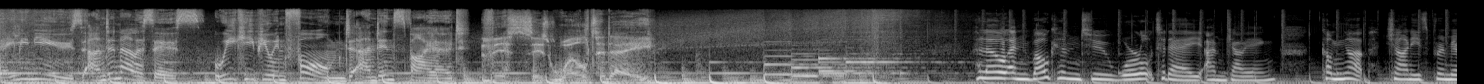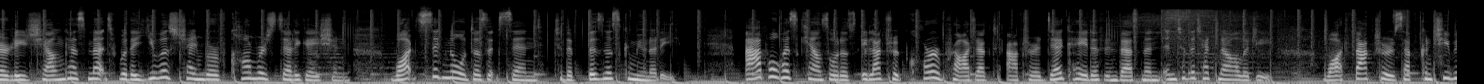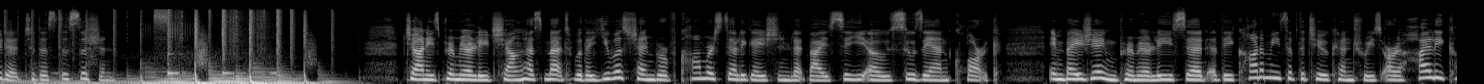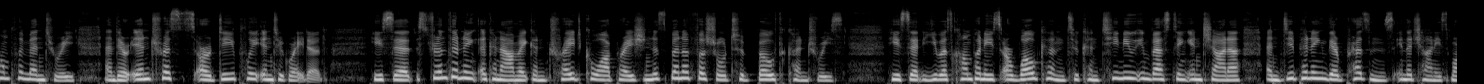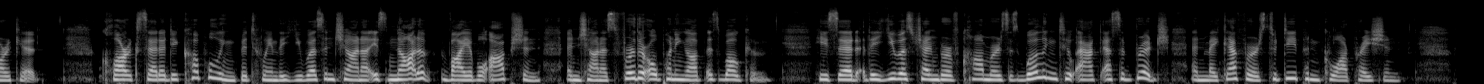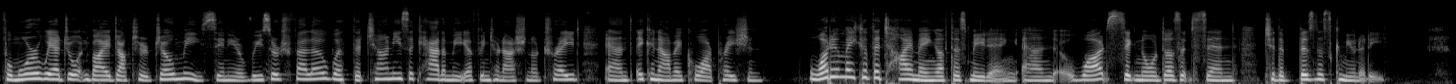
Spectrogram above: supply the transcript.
Daily news and analysis. We keep you informed and inspired. This is World Today. Hello and welcome to World Today. I'm Zhao Ying. Coming up, Chinese Premier Li Qiang has met with the U.S. Chamber of Commerce delegation. What signal does it send to the business community? Apple has cancelled its electric car project after a decade of investment into the technology. What factors have contributed to this decision? Chinese Premier Li Qiang has met with the U.S. Chamber of Commerce delegation led by CEO Suzanne Clark. In Beijing, Premier Li said the economies of the two countries are highly complementary and their interests are deeply integrated. He said strengthening economic and trade cooperation is beneficial to both countries. He said U.S. companies are welcome to continue investing in China and deepening their presence in the Chinese market. Clark said a decoupling between the U.S. and China is not a viable option, and China's further opening up is welcome. He said the U.S. Chamber of Commerce is willing to act as a bridge and make efforts to deepen cooperation. For more, we are joined by Dr. Zhou Mi, Senior Research Fellow with the Chinese Academy of International Trade and Economic Cooperation. What do you make of the timing of this meeting, and what signal does it send to the business community?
